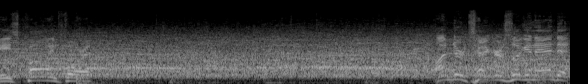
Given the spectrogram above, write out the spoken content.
He's calling for it. Undertaker's looking to end it.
